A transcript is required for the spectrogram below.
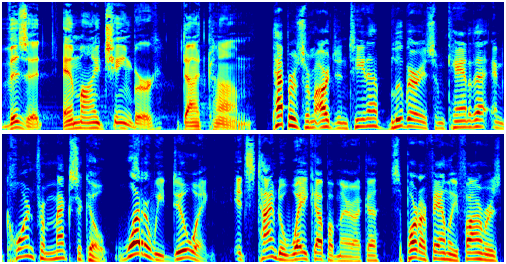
visit michamber.com. Peppers from Argentina, blueberries from Canada, and corn from Mexico. What are we doing? It's time to wake up, America, support our family farmers,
